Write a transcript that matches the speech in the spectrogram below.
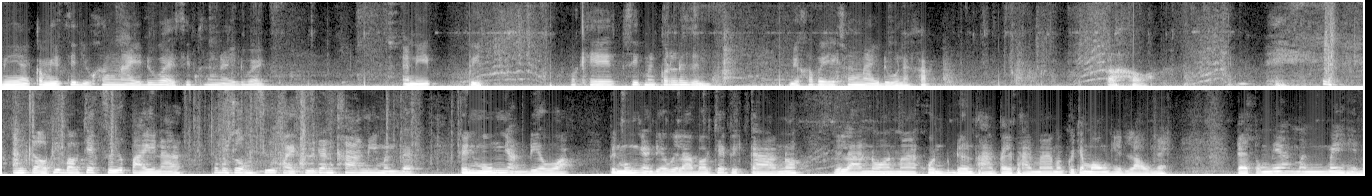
เนี่ยก็มีซิปอยู่ข้างในด้วยซิปข้างในด้วย อันนี้ปิด โอเคซิปมันก็ลื่น เดี๋ยวเข้าไปข้างในดูนะครับโอ้โหอันเก่าที่เบาแจ็คซื้อไปนะท่านผู้ชมซื้อไปคือด้านข้างนี้มันแบบเป็นมุ้งอย่างเดียวอะ่ะ เป็นมุ้งอย่างเดียวเวลาเบาแจ็คไปกลางเนาะเวลานอนมาคนเดินผ่านไปผ่านมามันก็จะมองเห็นเราไงแต่ตรงเนี้ยมันไม่เห็น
